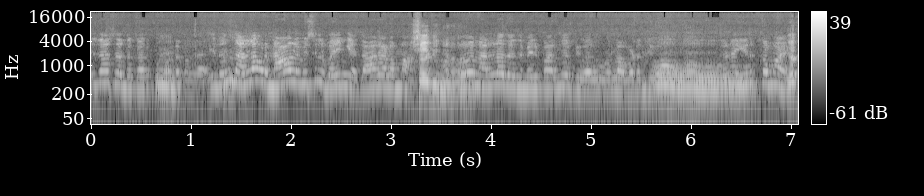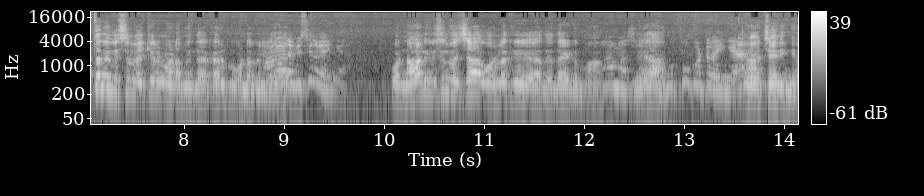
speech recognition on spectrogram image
இந்த இது வந்து நல்லா ஒரு நாலு விசில் வைங்க தாராளமா. சரிங்க. அப்போ நல்லது இந்த மாதிரி பாருங்க இப்படி உடஞ்சி எத்தனை விசில் வைக்கணும் மேடம் இந்த கருப்பு கொண்டக்கடலை நாலு விசில் வைங்க. ஒரு நாலு விசில் வச்சா ஓரளவுக்கு அது இதாகிடுமா ஆமா சார். உப்பு போட்டு வைங்க. ஆ சரிங்க.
